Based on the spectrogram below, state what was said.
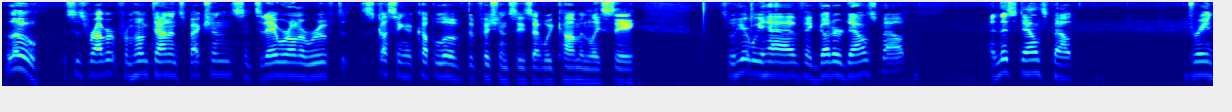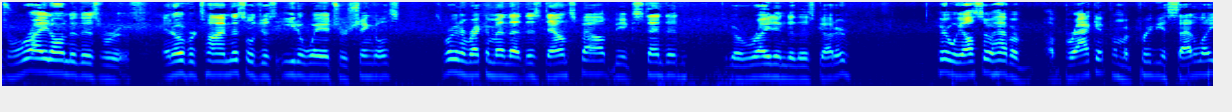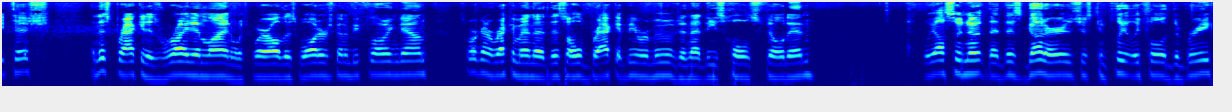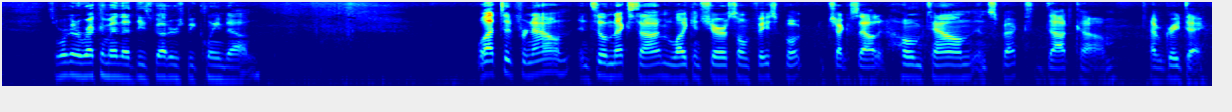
Hello, this is Robert from Hometown Inspections, and today we're on a roof discussing a couple of deficiencies that we commonly see. So here we have a gutter downspout, and this downspout drains right onto this roof. And over time, this will just eat away at your shingles. So we're going to recommend that this downspout be extended to go right into this gutter. Here we also have a, a bracket from a previous satellite dish, and this bracket is right in line with where all this water is going to be flowing down. So we're going to recommend that this old bracket be removed and that these holes filled in. We also note that this gutter is just completely full of debris. So we're going to recommend that these gutters be cleaned out. Well, that's it for now. Until next time, like and share us on Facebook. Check us out at hometowninspect.com. Have a great day.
